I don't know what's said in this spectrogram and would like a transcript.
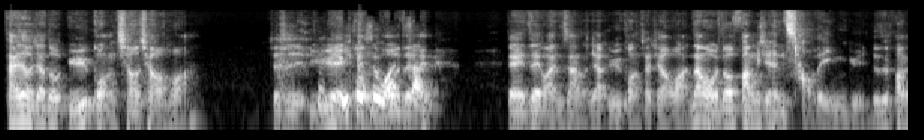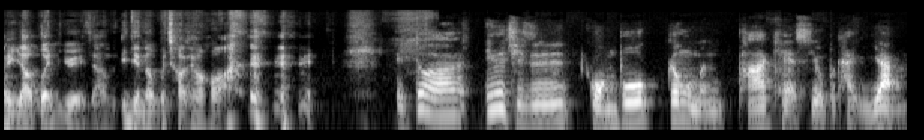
抬头叫做渔广悄悄话，就是愉悦 广播的。对，在晚上叫渔广悄悄话，那我都放一些很吵的音乐，就是放一些摇滚乐这样子，一点都不悄悄话。哎，对啊，因为其实广播跟我们 podcast 又不太一样，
